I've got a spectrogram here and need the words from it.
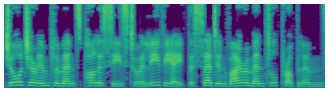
Georgia implements policies to alleviate the said environmental problems.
